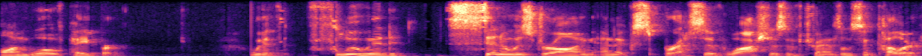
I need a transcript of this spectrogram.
on wove paper. With fluid, sinuous drawing and expressive washes of translucent color,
